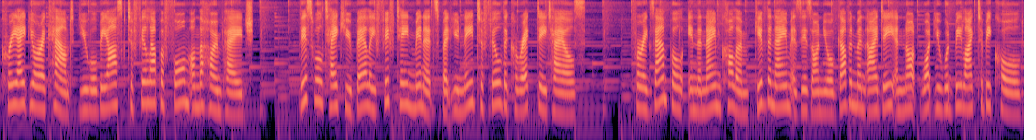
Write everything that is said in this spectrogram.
Create your account, you will be asked to fill up a form on the homepage. This will take you barely 15 minutes but you need to fill the correct details. For example, in the name column, give the name as is on your government ID and not what you would be like to be called.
